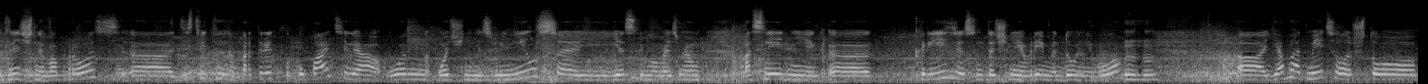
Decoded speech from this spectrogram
Отличный вопрос. Э, действительно, портрет покупателя, он очень изменился. И если мы возьмем последние э, кризис, ну, точнее время до него, угу. Я бы отметила, что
